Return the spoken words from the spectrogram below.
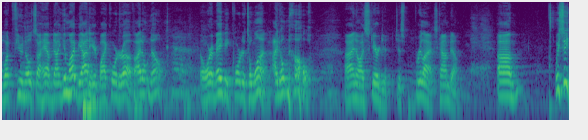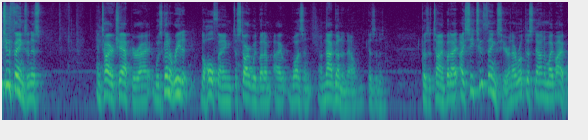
what few notes I have down. You might be out of here by quarter of. I don't know, or it may be quarter to one. I don't know. I know I scared you. Just relax, calm down. Um, we see two things in this entire chapter. I was going to read it, the whole thing, to start with, but I'm, I was not I'm not going to now because of, the, because of time. But I, I, see two things here, and I wrote this down in my Bible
